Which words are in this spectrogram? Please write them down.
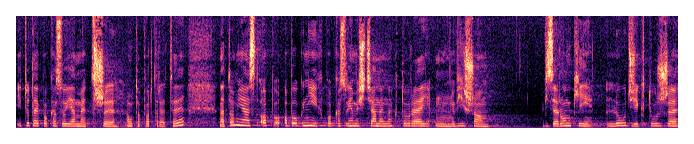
I tutaj pokazujemy trzy autoportrety. Natomiast obok nich pokazujemy ścianę, na której mm, wiszą wizerunki ludzi, którzy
